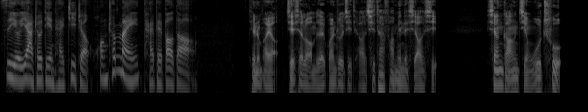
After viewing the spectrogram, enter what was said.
自由亚洲电台记者黄春梅台北报道。听众朋友，接下来我们再关注几条其他方面的消息。香港警务处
